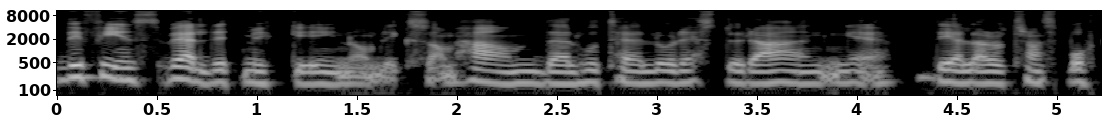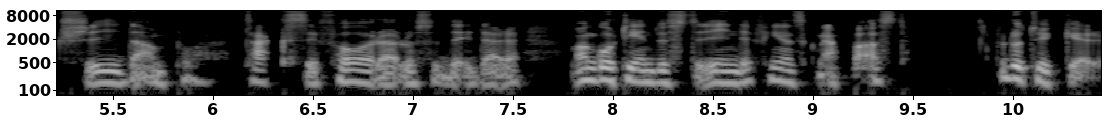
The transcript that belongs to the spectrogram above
det finns väldigt mycket inom liksom handel, hotell och restaurang, eh, delar av transportsidan på taxiförare och så vidare. Man går till industrin, det finns knappast. För då tycker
